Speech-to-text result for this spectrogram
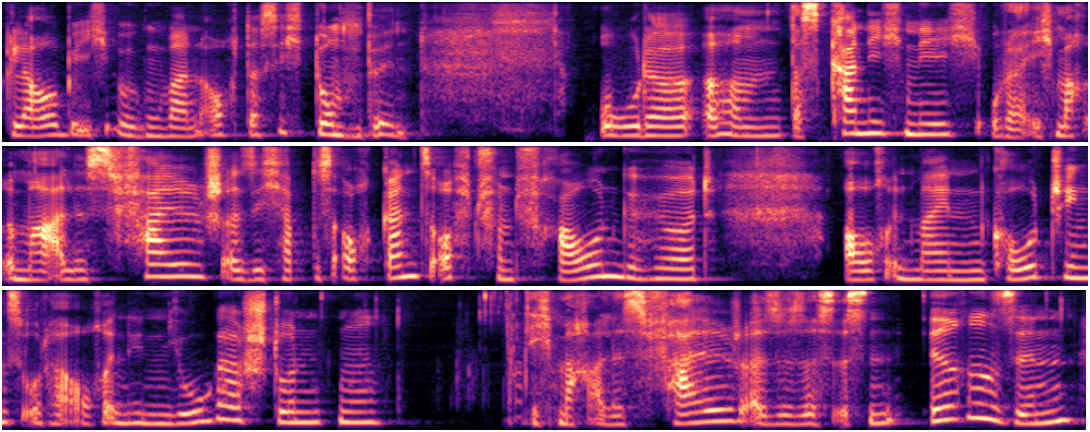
glaube ich irgendwann auch, dass ich dumm bin. Oder ähm, das kann ich nicht oder ich mache immer alles falsch. Also ich habe das auch ganz oft von Frauen gehört, auch in meinen Coachings oder auch in den Yoga-Stunden. Ich mache alles falsch. Also das ist ein Irrsinn.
